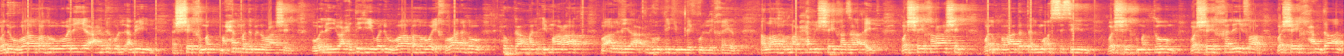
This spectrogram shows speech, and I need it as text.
ونوابه وولي عهده الأمين الشيخ محمد بن راشد وولي عهده ونوابه وإخوانه حكام الإمارات وأولياء عهودهم لكل خير. اللهم ارحم الشيخ زايد والشيخ راشد والقادة المؤسسين والشيخ مكتوم والشيخ خليفة والشيخ حمدان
